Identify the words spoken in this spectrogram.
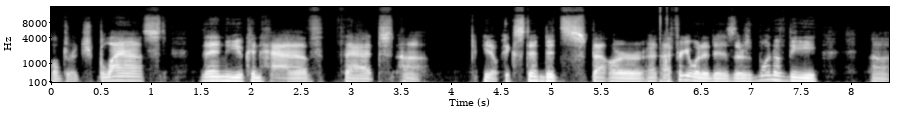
Eldritch Blast. Then you can have that, uh, you know, extended spell, or I forget what it is. There's one of the uh,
